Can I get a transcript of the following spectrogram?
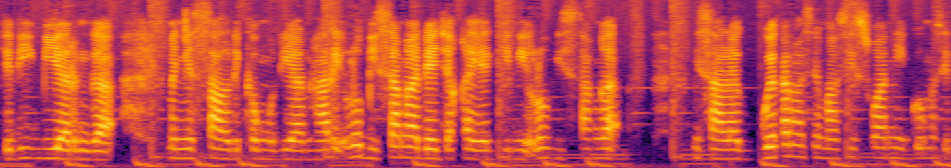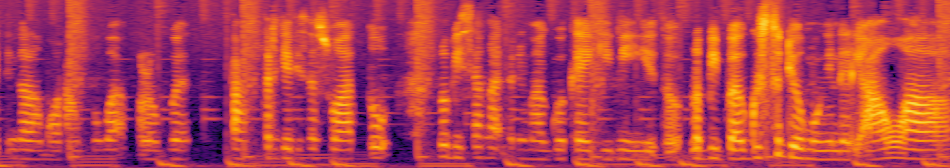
Jadi biar nggak menyesal di kemudian hari. Lo bisa nggak diajak kayak gini? Lo bisa nggak? Misalnya gue kan masih mahasiswa nih, gue masih tinggal sama orang tua. Kalau gue pas terjadi sesuatu, lo bisa nggak terima gue kayak gini gitu? Lebih bagus tuh diomongin dari awal.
